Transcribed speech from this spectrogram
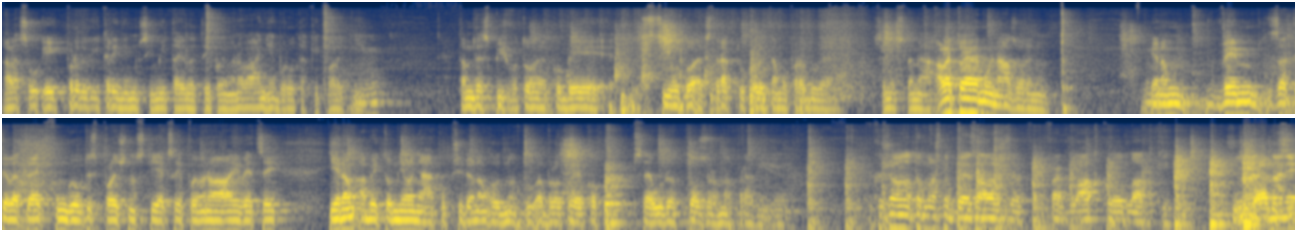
Ale jsou i produkty, které nemusí mít tadyhle ty pojmenování a budou taky kvalitní. Mm. Tam jde spíš o to, jakoby cíl toho extraktu, kolik tam opravdu je, si myslím já. Ale to je můj názor jenom. Jenom vím za ty lety, jak fungují ty společnosti, jak se pojmenovávají věci, jenom aby to mělo nějakou přidanou hodnotu a bylo to jako pseudo, to zrovna praví. Že? Akože ono to možno bude záležiť fakt látku od látky. No, na, na, ne,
